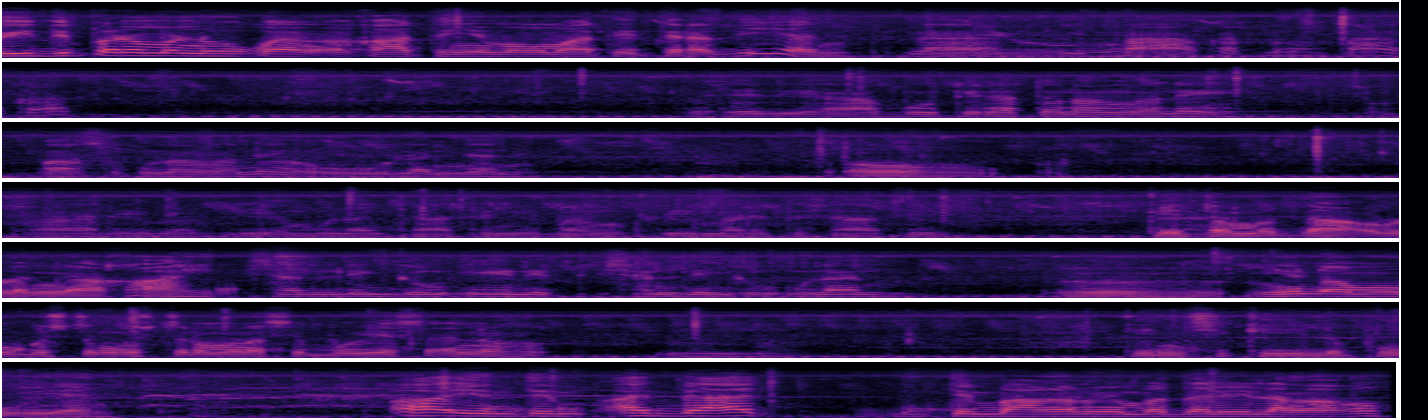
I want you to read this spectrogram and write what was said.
Pwede pa naman hukay ang akatin yung mga matitira diyan. Lahat, ipaakat mo ng paakat. Kasi iabuti na to ng ano eh. Pasok ng ano eh, uulan yan eh. Oh, Maaari bagli ang ulan sa atin, ibang klima rito sa atin. kita mo na ulan nga kahit. Isang linggong init, isang linggong ulan. Mhm. Yun ang gustong gusto naman ng sibuyas ano. Hmm. 15 kilo po yan. Ah, yung tim ay bakit? Timbangan may madali lang ako.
